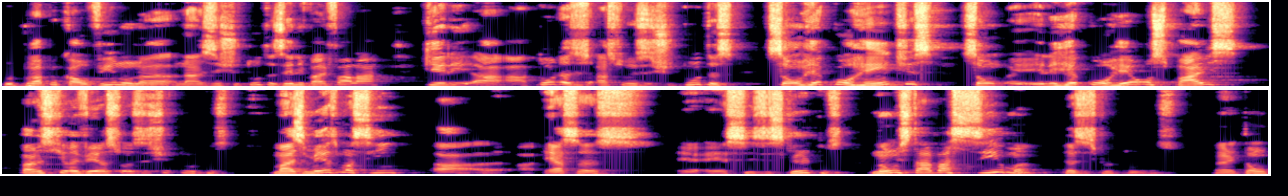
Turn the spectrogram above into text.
O próprio Calvino, na, nas institutas, ele vai falar que ele, a, a, todas as suas institutas são recorrentes, são, ele recorreu aos pais para escrever as suas institutas. Mas mesmo assim, a, essas, esses escritos não estavam acima das escrituras. Né? Então,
